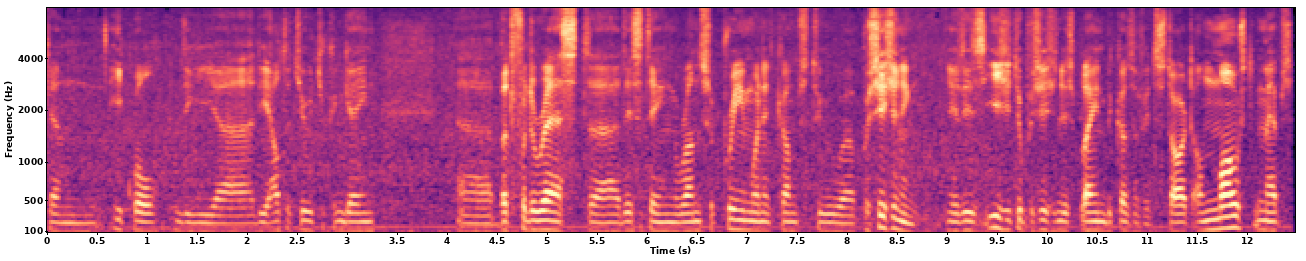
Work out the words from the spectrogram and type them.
can equal the, uh, the altitude you can gain. Uh, but for the rest, uh, this thing runs supreme when it comes to uh, positioning. It is easy to position this plane because of its start. On most maps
